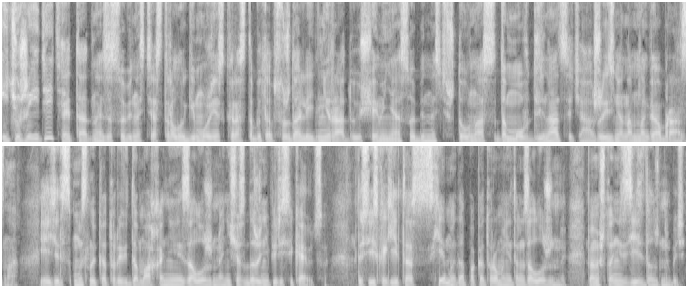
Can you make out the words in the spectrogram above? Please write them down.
и чужие дети. Это одна из особенностей астрологии. Мы уже несколько раз с тобой это обсуждали. Не радующая меня особенность, что у нас домов 12, а жизнь, она многообразна. И эти смыслы, которые в домах, они заложены, они сейчас даже не пересекаются. То есть есть какие-то схемы, да, по которым они там заложены. Понимаем, что они здесь должны быть.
